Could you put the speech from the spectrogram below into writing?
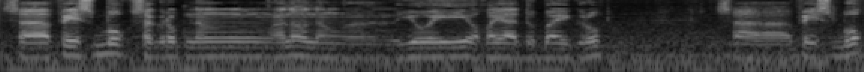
sa Facebook, sa group ng ano ng uh, UAE o kaya Dubai group sa Facebook.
